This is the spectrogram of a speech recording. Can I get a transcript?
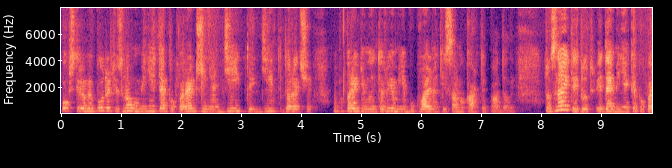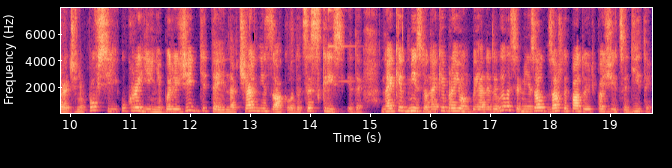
обстріли будуть, і знову мені йде попередження, діти, діти. До речі, на попередньому інтерв'ю мені буквально ті самі карти падали. Тут, знаєте, йдуть, іде мені яке попередження? По всій Україні бережіть дітей, навчальні заклади. Це скрізь іде. На яке б місто, на який б район би я не дивилася, мені завжди падають пажі, це діти.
